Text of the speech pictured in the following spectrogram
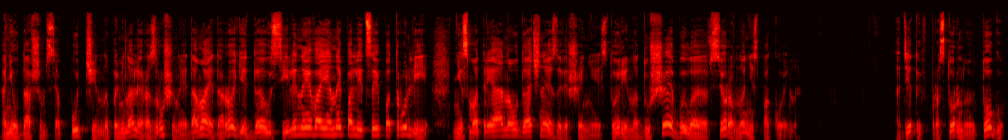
О неудавшемся путче напоминали разрушенные дома и дороги, да усиленные военной полицией патрули. Несмотря на удачное завершение истории, на душе было все равно неспокойно. Одетый в просторную тогу,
